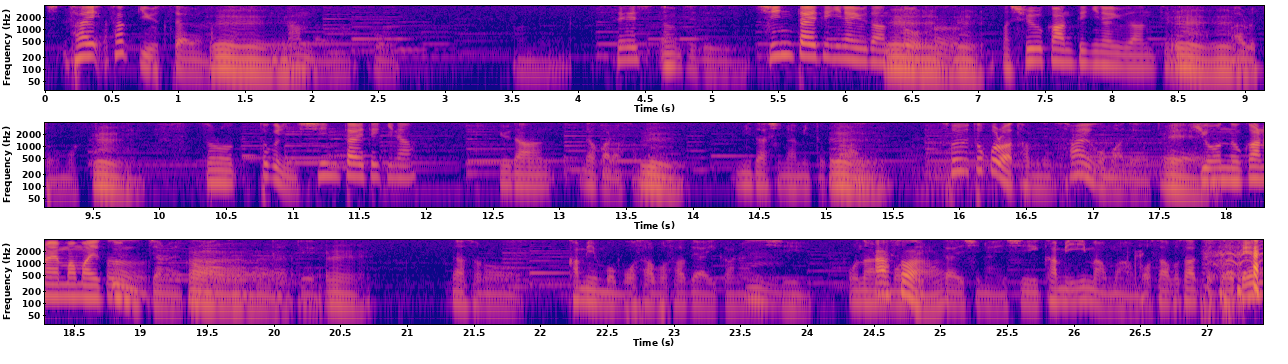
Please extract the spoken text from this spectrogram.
しさいさっき言ってたような、うんうん。なんだろうな精神うん違う違う違う。身体的な油断と、うんうまん。あ、習慣的な油断っていうのがあると思っていて、うんその特に身体的な油断だからその、うん。身だしなみとか、うん。そういうところは多分ね最後までええ。気を抜かないまま行くんじゃないかなと思っていて、うん。らその髪もボサボサではいかないし、おならも絶対しないし髪今まあボサボサってこれ天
